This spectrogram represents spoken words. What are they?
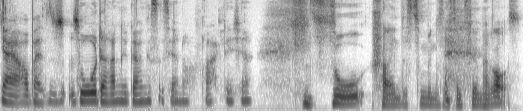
Ja, ja, ob er so daran gegangen ist, ist ja noch fraglich, ja. So scheint es zumindest aus dem Film heraus.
